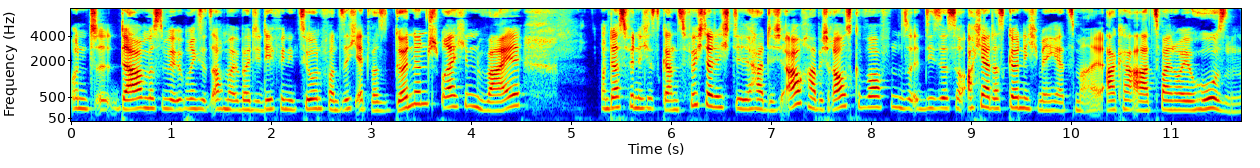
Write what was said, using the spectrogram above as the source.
Und äh, da müssen wir übrigens jetzt auch mal über die Definition von sich etwas gönnen sprechen, weil und das finde ich ist ganz fürchterlich, die hatte ich auch, habe ich rausgeworfen, so dieses so, ach ja, das gönne ich mir jetzt mal, aka zwei neue Hosen.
